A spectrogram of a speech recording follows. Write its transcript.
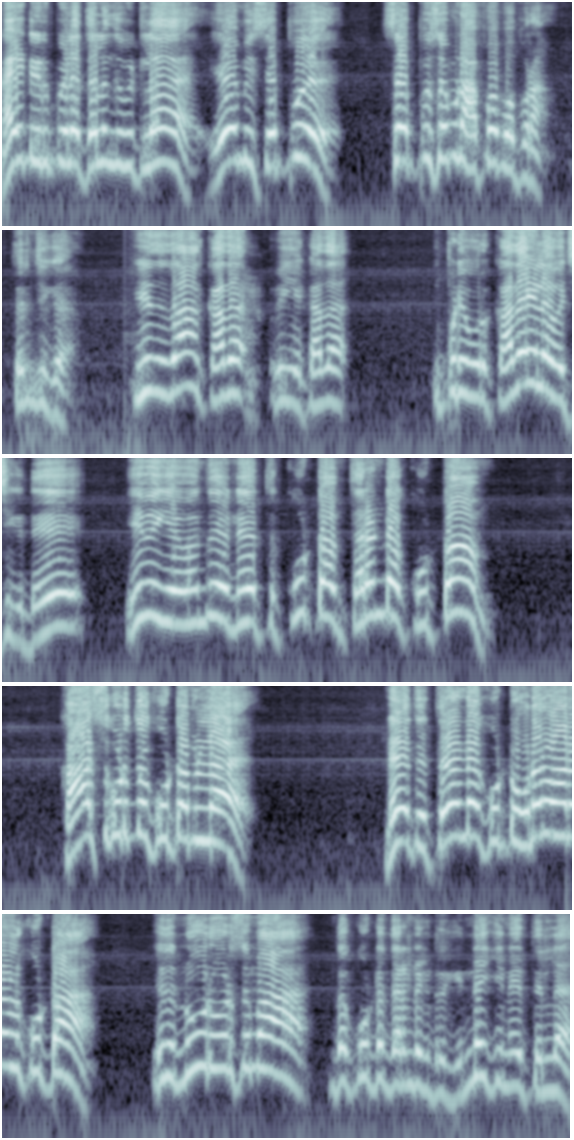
நைட்டு இருப்பில் தெலுங்கு வீட்டில் ஏமி செப்பு செப்பு செப்புன்னு அப்போ போகிறான் தெரிஞ்சுக்க. இதுதான் கதை. இவங்க கதை. இப்படி ஒரு கதையில் வச்சுக்கிட்டு இவங்க வந்து நேற்று கூட்டம் திரண்ட கூட்டம். காசு கொடுத்த கூட்டம் இல்லை. நேற்று திரண்ட கூட்டம் உணர்வாளர்கள் கூட்டம். இது நூறு வருஷமா இந்த கூட்டம் திரண்டுக்கிட்டு இருக்கு. இன்னைக்கு நேற்று இல்லை.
